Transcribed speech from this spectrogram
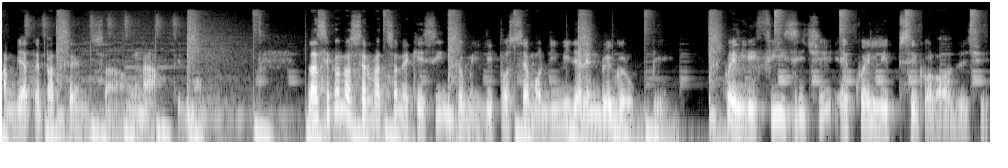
Abbiate pazienza un attimo. La seconda osservazione è che i sintomi li possiamo dividere in due gruppi, quelli fisici e quelli psicologici.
